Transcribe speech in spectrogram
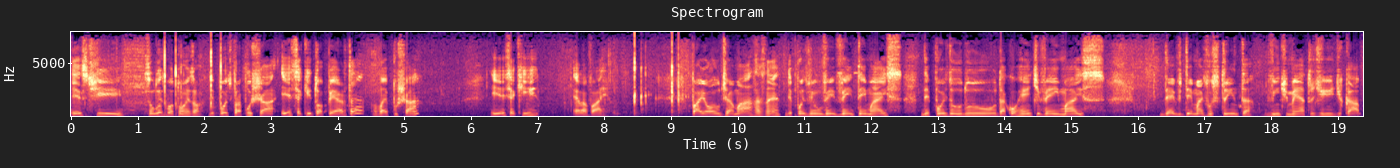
este são dois botões, ó. Depois para puxar, esse aqui tu aperta, vai puxar. E esse aqui ela vai. Paiol de amarras, né? Depois vem, vem, vem tem mais. Depois do, do- da corrente vem mais. Deve ter mais uns 30, 20 metros de, de cabo.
